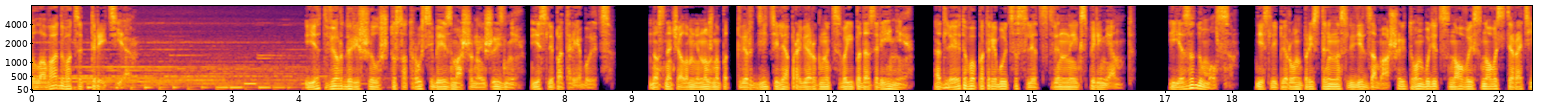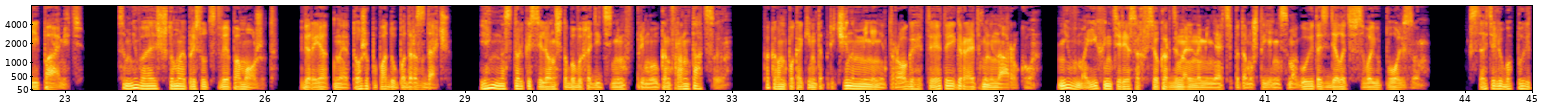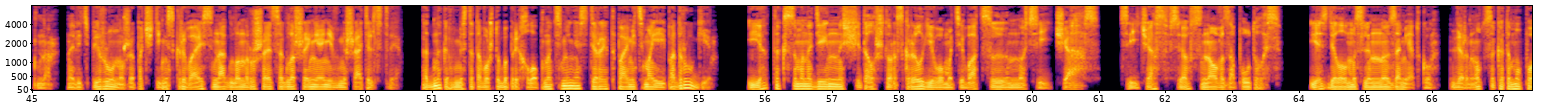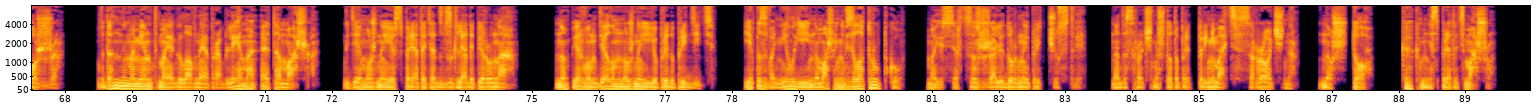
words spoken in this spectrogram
Глава 23 Я твердо решил, что сотру себя из Машиной жизни, если потребуется. Но сначала мне нужно подтвердить или опровергнуть свои подозрения, а для этого потребуется следственный эксперимент. И я задумался. Если Перун пристально следит за Машей, то он будет снова и снова стирать ей память. Сомневаюсь, что мое присутствие поможет. Вероятно, я тоже попаду под раздачу. Я не настолько силен, чтобы выходить с ним в прямую конфронтацию. Пока он по каким-то причинам меня не трогает, и это играет мне на руку. Не в моих интересах все кардинально менять, потому что я не смогу это сделать в свою пользу. Кстати, любопытно, а ведь Перун, уже почти не скрываясь, нагло нарушает соглашение о невмешательстве. Однако вместо того, чтобы прихлопнуть меня, стирает память моей подруги. Я так самонадеянно считал, что раскрыл его мотивацию, но сейчас... Сейчас все снова запуталось. Я сделал мысленную заметку. Вернуться к этому позже. В данный момент моя главная проблема — это Маша. Где можно ее спрятать от взгляда Перуна? Но первым делом нужно ее предупредить. Я позвонил ей, но Маша не взяла трубку. Мое сердце сжали дурные предчувствия. Надо срочно что-то предпринимать, срочно. Но что? Как мне спрятать Машу?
